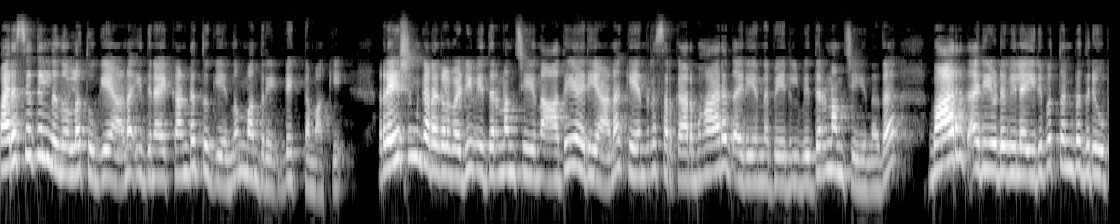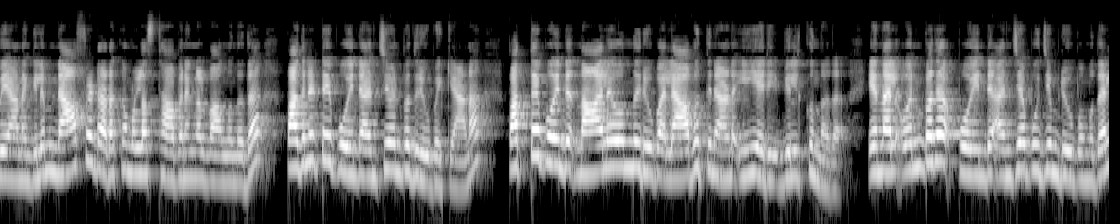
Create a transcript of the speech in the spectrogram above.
പരസ്യത്തിൽ നിന്നുള്ള തുകയാണ് ഇതിനായി കണ്ടെത്തുകയെന്നും മന്ത്രി വ്യക്തമാക്കി. റേഷൻ കടകൾ വഴി വിതരണം ചെയ്യുന്ന അതേ അരിയാണ് കേന്ദ്ര സർക്കാർ ഭാരത് അരി എന്ന പേരിൽ വിതരണം ചെയ്യുന്നത്. ഭാരത് അരിയുടെ വില ഇരുപത്തൊൻപത് രൂപയാണെങ്കിലും നാഫെഡ് അടക്കമുള്ള സ്ഥാപനങ്ങൾ വാങ്ങുന്നത് പതിനെട്ട് പോയിന്റ് അഞ്ച് ഒൻപത് രൂപയ്ക്കാണ്. പത്ത് പോയിന്റ് നാല് ഒന്ന് രൂപ ലാഭത്തിനാണ് ഈ അരി വിൽക്കുന്നത്. എന്നാൽ ഒൻപത് പോയിന്റ് അഞ്ച് പൂജ്യം രൂപ മുതൽ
